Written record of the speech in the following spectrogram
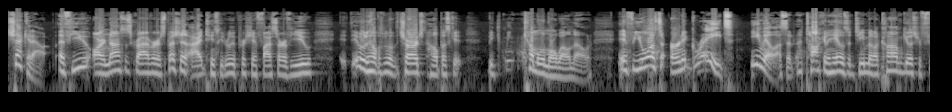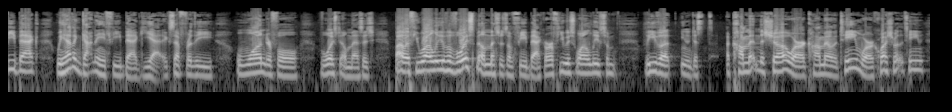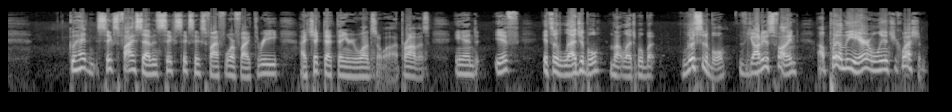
check it out. If you are a non-subscriber, especially on iTunes, we'd really appreciate a five-star review. It, it would help us move the charts, help us get become a little more well-known. If you want us to earn it, great. Email us at talkinghalos at gmail.com. Give us your feedback. We haven't gotten any feedback yet, except for the wonderful voicemail message. By the way, if you want to leave a voicemail message on feedback, or if you just want to leave some, leave a you know just a comment in the show, or a comment on the team, or a question about the team, go ahead and 657 666 5453. I check that thing every once in a while, I promise. And if it's a legible, not legible, but listenable, the audio is fine, I'll play on the air and we'll answer your question.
